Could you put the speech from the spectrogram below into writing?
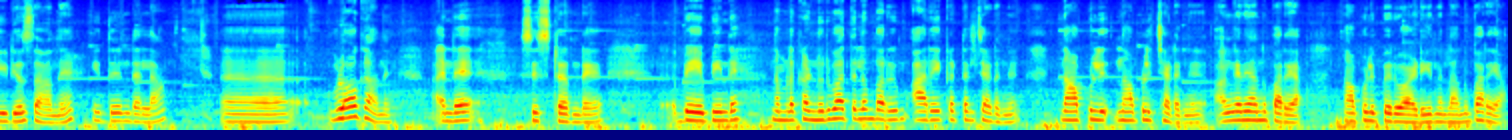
വീഡിയോസാണ്. ഇത് ഉണ്ടല്ല. വ്ളോഗാണ്. എന്റെ സിസ്റ്ററിന്റെ ബേബീന്റെ നമ്മൾ കണ്ണൂർ ഭാഗത്തെല്ലാം പറയും ആരേക്കട്ടൽ ചടങ്ങ് നാപ്പുളി നാപ്പുളി ചടങ്ങ് അങ്ങനെയാന്ന് പറയാം നാപ്പുളി പരിപാടി എന്നുള്ളതെന്ന് പറയാം.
